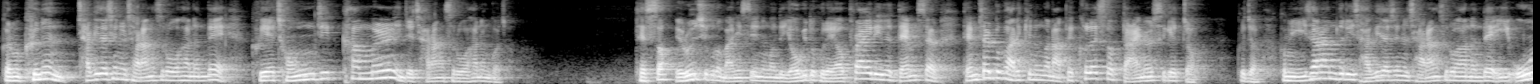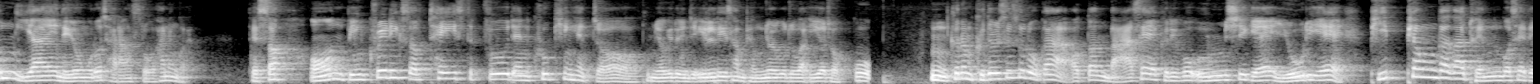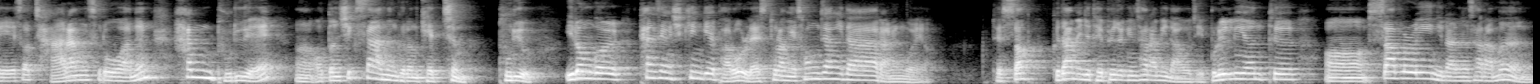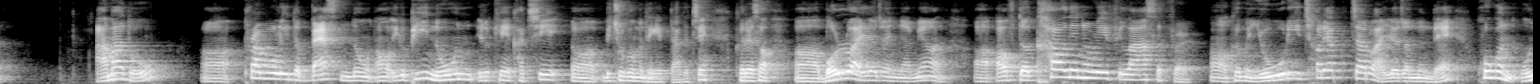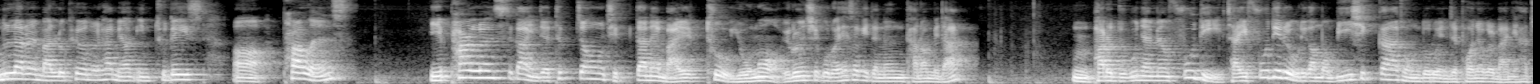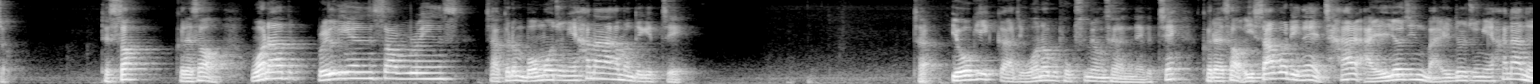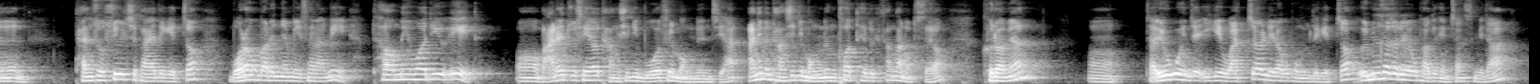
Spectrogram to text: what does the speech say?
그러면 그는 자기 자신을 자랑스러워하는데 그의 정직함을 이제 자랑스러워하는 거죠. 됐어? 이런 식으로 많이 쓰이는 건데 여기도 그래요. Pride is themselves. themselves가 가리키는 건 앞에 class of diners겠죠. 그죠? 그럼 이 사람들이 자기 자신을 자랑스러워 하는데 이 on 이하의 내용으로 자랑스러워 하는 거야. 됐어? On being critics of taste, food and cooking 했죠. 그럼 여기도 이제 1, 2, 3 병렬 구조가 이어졌고 음, 그럼 그들 스스로가 어떤 맛에 그리고 음식의 요리에 비평가가 된 것에 대해서 자랑스러워하는 한 부류의 어, 떤 식사하는 그런 계층, 부류 이런 걸 탄생시킨 게 바로 레스토랑의 성장이다라는 거예요. 됐어? 그 다음에 이제 대표적인 사람이 나오지. 브릴리언트 어, 사버린이라는 사람은 아마도 어, probably the best known. 어, 이거 be known 이렇게 같이 어, 밑줄 그으면 되겠다. 그치? 그래서 어, 뭘로 알려져 있냐면 어, of the culinary philosopher. 어, 그러면 요리 철학자로 알려졌는데 혹은 오늘날의 말로 표현을 하면 in today's 어, parlance 이 parlance가 이제 특정 집단의 말투, 용어 이런 식으로 해석이 되는 단어입니다. 음, 바로 누구냐면 foodie. 자, 이 foodie를 우리가 뭐 미식가 정도로 이제 번역을 많이 하죠. 됐어? 그래서 one of brilliant sovereigns. 자, 그럼 뭐뭐 중에 하나 하면 되겠지. 자, 여기까지 one of 복수명사였네. 그치? 그래서 이 사버린의 잘 알려진 말들 중에 하나는 단소 수일치 봐야 되겠죠? 뭐라고 말했냐면 이 사람이 tell me what you eat. 어, 말해주세요. 당신이 무엇을 먹는지. 아, 아니면 당신이 먹는 것 해도 상관없어요. 그러면 어, 자, 요거 이제 이게 왓절이라고 보면 되겠죠? 의문사절이라고 봐도 괜찮습니다.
